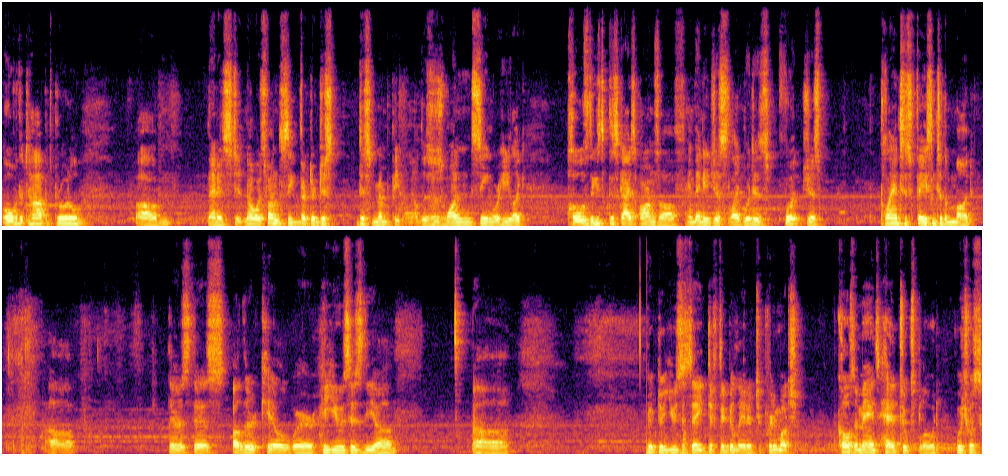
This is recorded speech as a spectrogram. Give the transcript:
over the top. It's brutal, um, and it's just, no. It's fun to see Victor just dismember people. You know, there's this one scene where he like pulls these this guy's arms off, and then he just like with his foot just plants his face into the mud. Uh, there's this other kill where he uses the uh, uh, Victor uses a defibrillator to pretty much cause a man's head to explode, which was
